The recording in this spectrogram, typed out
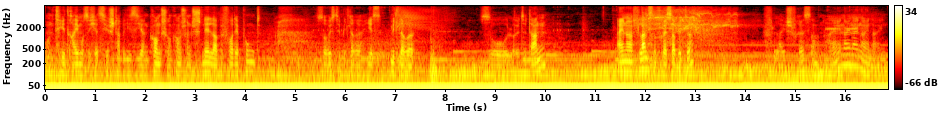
Und T3 muss ich jetzt hier stabilisieren. Komm schon, komm schon, schneller, bevor der Punkt... So, ist der mittlere? Hier ist der mittlere. So, Leute, dann... Einer Pflanzenfresser, bitte. Fleischfresser? Nein, nein, nein, nein, nein.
